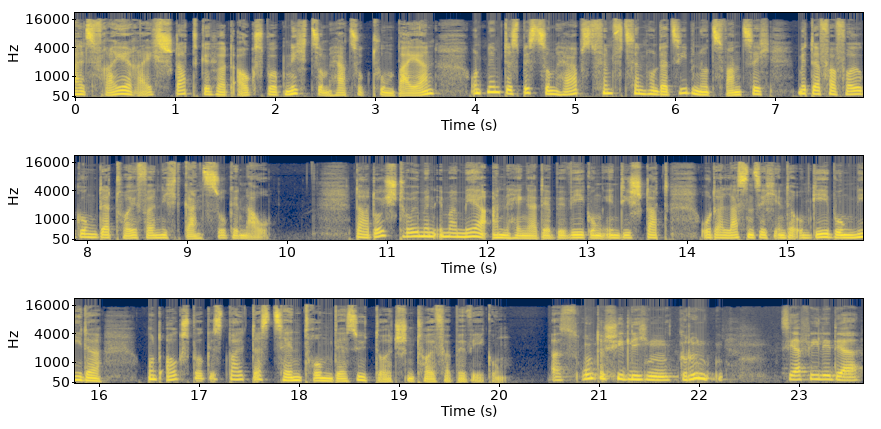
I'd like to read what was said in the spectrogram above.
Als freie Reichsstadt gehört Augsburg nicht zum Herzogtum Bayern und nimmt es bis zum Herbst 1527 mit der Verfolgung der Täufer nicht ganz so genau. Dadurch strömen immer mehr Anhänger der Bewegung in die Stadt oder lassen sich in der Umgebung nieder, und Augsburg ist bald das Zentrum der süddeutschen Täuferbewegung. Aus unterschiedlichen Gründen. Sehr viele der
